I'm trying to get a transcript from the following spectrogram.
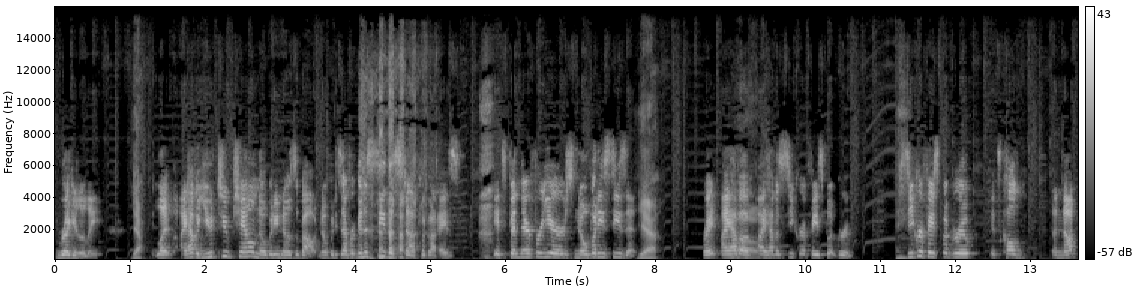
regularly. Yeah, Like I have a YouTube channel nobody knows about. Nobody's ever going to see this stuff, you guys. It's been there for years. Nobody sees it. yeah, right? I have Wow. a I have a secret Facebook group. Mm. Secret Facebook group. It's called I'm not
